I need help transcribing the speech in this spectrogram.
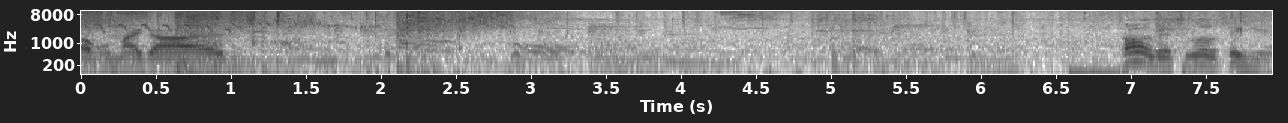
Oh my god. Okay. Oh, there's a little thing here.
